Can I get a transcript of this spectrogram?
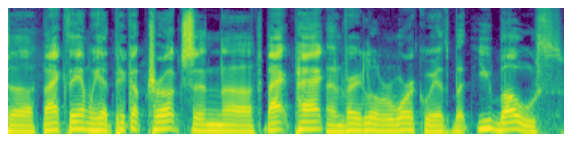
uh, back then, we had pickup trucks and uh, backpack, and very little to work with. But you both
